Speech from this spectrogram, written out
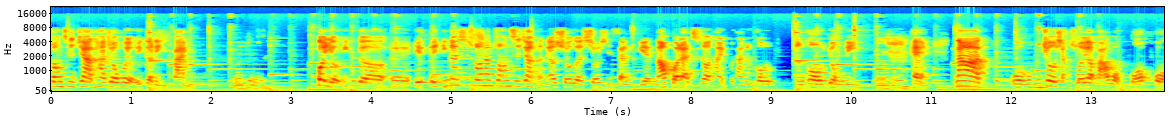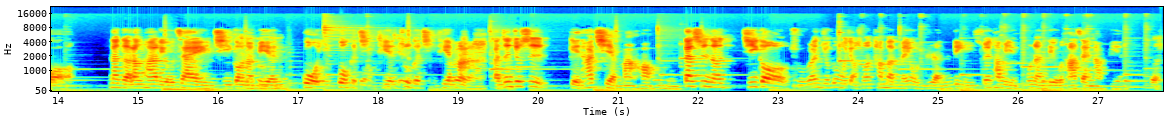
装支架他就会有一个礼拜，嗯哼，会有一个呃也也应该是说他装支架可能要休个休息三天，然后回来之后他也不太能够能够用力，嗯哼，嘿，那我我们就想说要把我婆婆。那个让她留在机构那边过一过个几天，住个几天嘛，反正就是给他钱嘛，哈，但是呢，机构主任就跟我讲说，他们没有人力，所以他们也不能留他在那边。对，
